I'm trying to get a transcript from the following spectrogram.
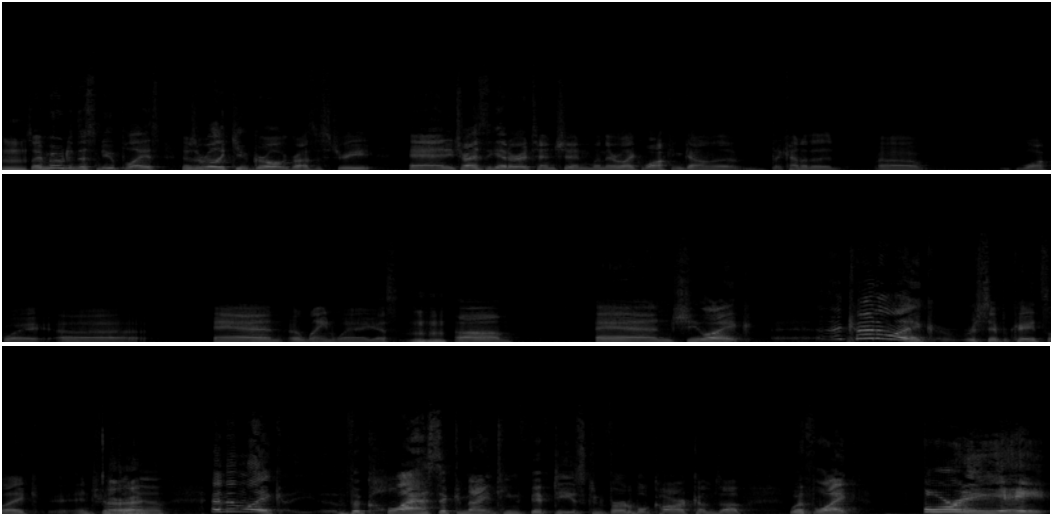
Mm. So he moved to this new place. There's a really cute girl across the street, and he tries to get her attention when they're like walking down the, the kind of the uh, walkway uh, and or laneway, I guess. Mm-hmm. Um, and she like kind of like reciprocates like interest in him, and then like the classic 1950s convertible car comes up with like 48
